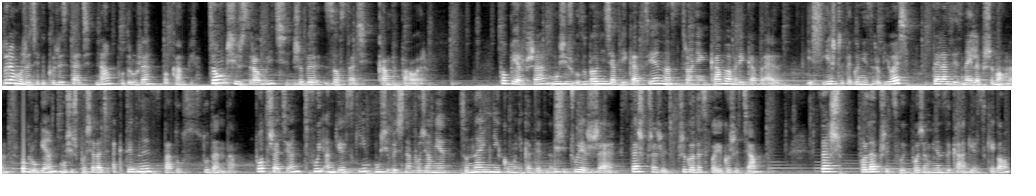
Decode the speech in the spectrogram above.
które możecie wykorzystać na podróże po kampie. Co musisz zrobić, żeby zostać Camp Power? Po pierwsze, musisz uzupełnić aplikację na stronie campamerica.pl. Jeśli jeszcze tego nie zrobiłeś, teraz jest najlepszy moment. Po drugie, musisz posiadać aktywny status studenta. Po trzecie, Twój angielski musi być na poziomie co najmniej komunikatywnym. Jeśli czujesz, że chcesz przeżyć przygodę swojego życia, chcesz polepszyć swój poziom języka angielskiego,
